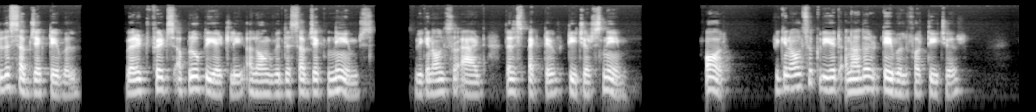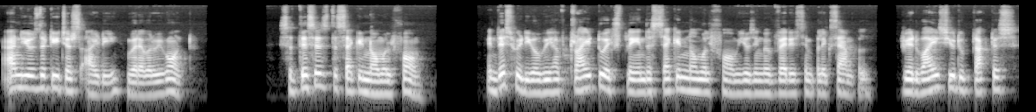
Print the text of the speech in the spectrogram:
to the subject table where it fits appropriately along with the subject names. We can also add the respective teacher's name. Or we can also create another table for teacher and use the teacher's ID wherever we want. So this is the second normal form. In this video, we have tried to explain the second normal form using a very simple example. We advise you to practice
